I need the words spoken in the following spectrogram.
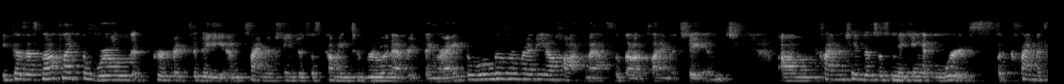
Because it's not like the world is perfect today and climate change is just coming to ruin everything, right? The world is already a hot mess without climate change. Um, climate change is just making it worse. But climate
